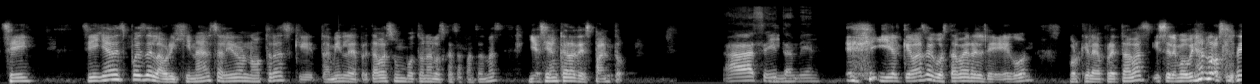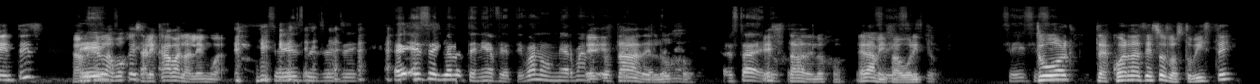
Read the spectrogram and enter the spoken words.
Sí, sí, ya después de la original salieron otras que también le apretabas un botón a los cazafantasmas y hacían cara de espanto. Ah, sí, Y- también. Y el que más me gustaba era el de Egon, porque le apretabas y se le movían los lentes, abría Sí. la boca y se le acaba la lengua. Sí, sí, sí, sí. E- ese yo lo tenía, fíjate. Bueno, mi hermano. Eh, creo que estaba de lujo. estaba de Ese lujo. estaba de lujo. Era mi Sí, sí, favorito. Sí, sí, ¿Tú. Ork, te acuerdas de esos? ¿Los tuviste?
